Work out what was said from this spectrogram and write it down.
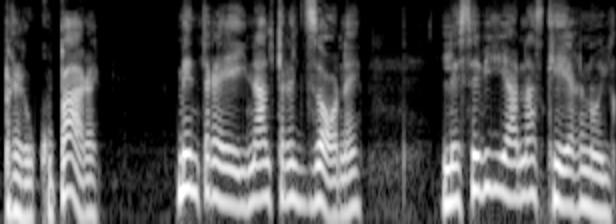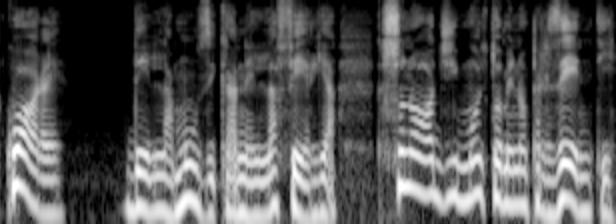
preoccupare. Mentre in altre zone le sevillanas, che erano il cuore della musica nella feria, sono oggi molto meno presenti,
